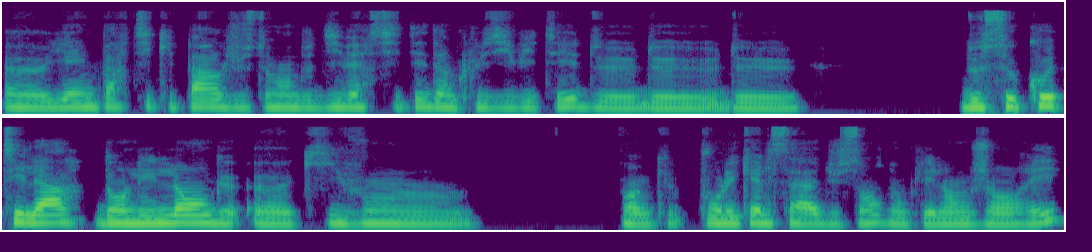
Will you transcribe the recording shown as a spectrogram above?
il y a une partie qui parle justement de diversité, d'inclusivité, de ce côté-là dans les langues qui vont, pour lesquelles ça a du sens, donc les langues genrées.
